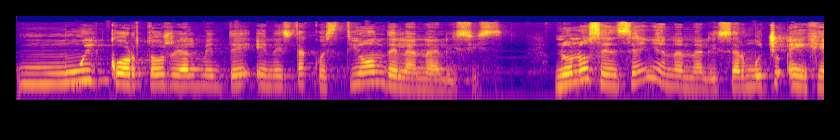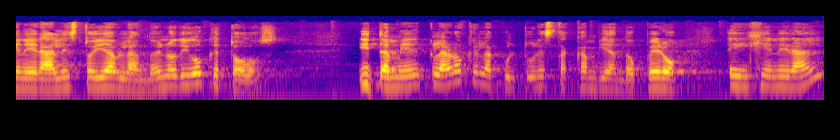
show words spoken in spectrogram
muy cortos realmente en esta cuestión del análisis. No nos enseñan a analizar mucho, en general estoy hablando, ¿eh? no digo que todos. Y también, claro que la cultura está cambiando, pero en general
